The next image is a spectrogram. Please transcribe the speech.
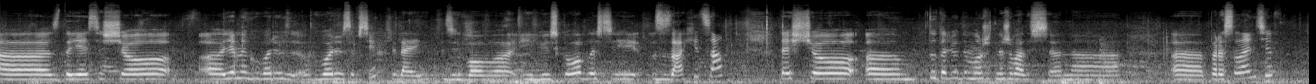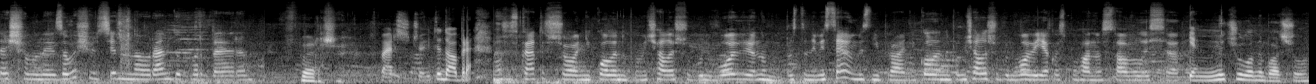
е, здається, що е, я не говорю, говорю за всіх людей зі Львова і Львівської області з Західця, те, що е, тут люди можуть наживатися на переселенців, те, що вони завищують ціну на оренду квартири. Вперше. Вперше чуєте. Добре. Можу сказати, що ніколи не помічала, щоб у Львові, ну просто не місцевими з Дніпра, ніколи не помічала, щоб у Львові якось погано ставилися. Не чула, не бачила.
